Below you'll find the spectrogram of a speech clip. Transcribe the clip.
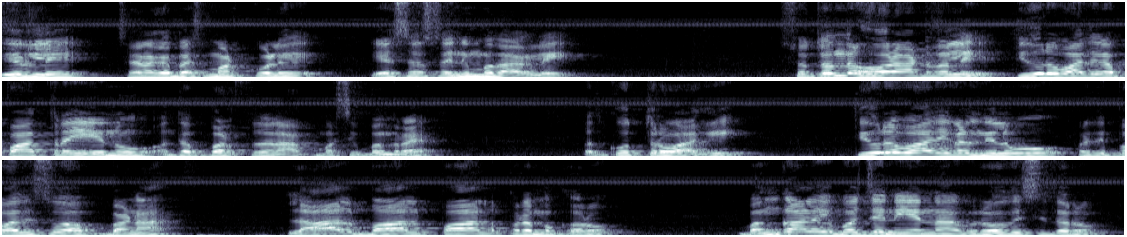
ಇರಲಿ, ಚೆನ್ನಾಗಿ ಅಭ್ಯಾಸ ಮಾಡ್ಕೊಳ್ಳಿ. ಯಶಸ್ಸು ನಿಮ್ಮದಾಗಲಿ. ಸ್ವತಂತ್ರ ಹೋರಾಟದಲ್ಲಿ ತೀವ್ರವಾದಿಗಳ ಪಾತ್ರ ಏನು ಅಂತ ಬರ್ತದೆ ನಾಲ್ಕು ಮಾರ್ಕ್ಸಿಗೆ ಬಂದರೆ. ಅದಕ್ಕೆ ಉತ್ತರವಾಗಿ, ತೀವ್ರವಾದಿಗಳ ನಿಲುವು ಪ್ರತಿಪಾದಿಸುವ ಬಣ ಲಾಲ್ ಬಾಲ್ ಪಾಲ್ ಪ್ರಮುಖರು ಬಂಗಾಳ ವಿಭಜನೆಯನ್ನು ವಿರೋಧಿಸಿದರು.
